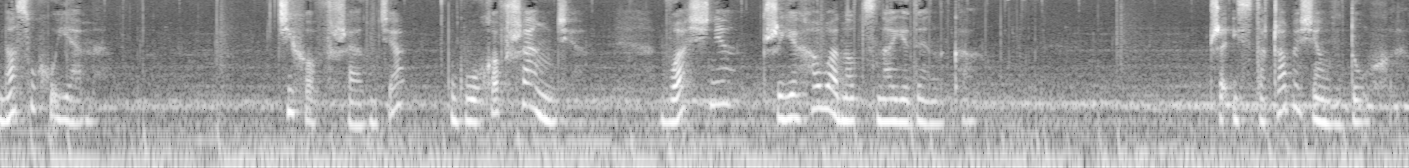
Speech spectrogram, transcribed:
Nasłuchujemy. Cicho wszędzie, głucho wszędzie. Właśnie przyjechała nocna jedynka. Przeistaczamy się w duchy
